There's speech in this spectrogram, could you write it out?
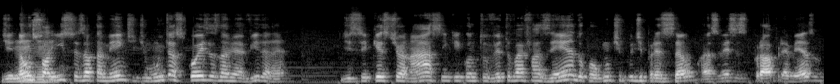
De não Uhum. só isso exatamente, de muitas coisas na minha vida, né? De se questionar, assim, que quando tu vê, tu vai fazendo com algum tipo de pressão, às vezes própria mesmo,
